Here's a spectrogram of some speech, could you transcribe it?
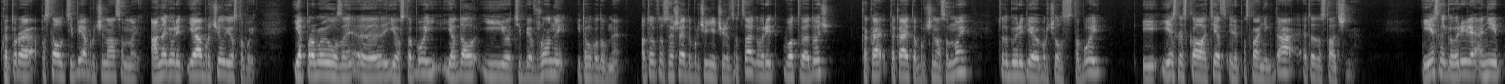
которая послала тебе, обручена со мной. Она говорит, я обручил ее с тобой. Я промовил за, э, ее с тобой, я дал ее тебе в жены и тому подобное. А тот, кто совершает обручение через отца, говорит, вот твоя дочь, какая, такая-то обручена со мной. Тот говорит, я ее обручил с тобой. И если сказал отец или посланник «да», это достаточно. И если говорили они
